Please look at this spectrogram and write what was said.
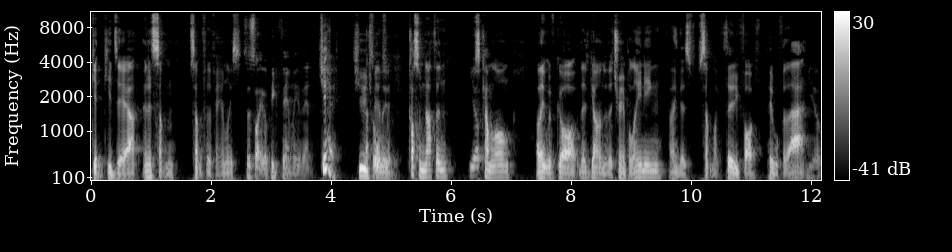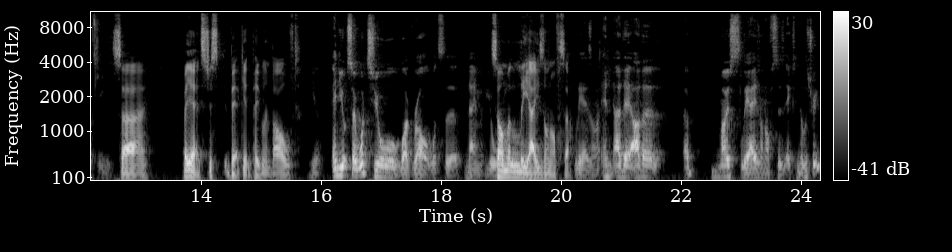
getting kids out, and it's something something for the families. So it's like a big family event. Yeah, huge That's family. awesome. Cost them nothing. Yep. Just come along. I think we've got they're going to the trampolining. I think there's something like 35 people for that. Yep. So, but yeah, it's just about getting people involved. Yeah. And you so what's your like role? What's the name of your So I'm a liaison officer. liaison? And are there other uh, most liaison officers ex-military?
